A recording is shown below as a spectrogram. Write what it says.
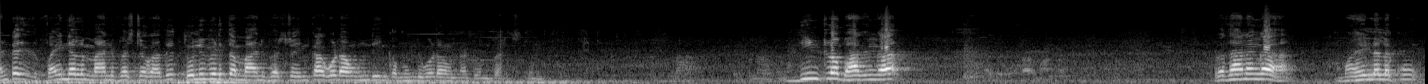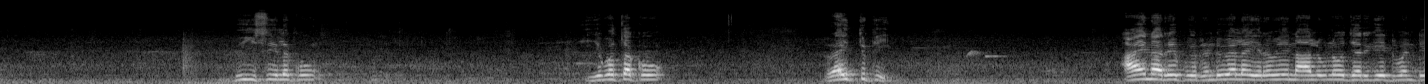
అంటే ఇది ఫైనల్ మేనిఫెస్టో కాదు తొలి విడత మేనిఫెస్టో ఇంకా కూడా ఉంది ఇంకా ముందు కూడా ఉన్నటువంటి పరిస్థితి ఉంది. దీంట్లో భాగంగా ప్రధానంగా మహిళలకు బీసీలకు యువతకు రైతుకి ఆయన రేపు రెండు వేల ఇరవై నాలుగులో జరిగేటువంటి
